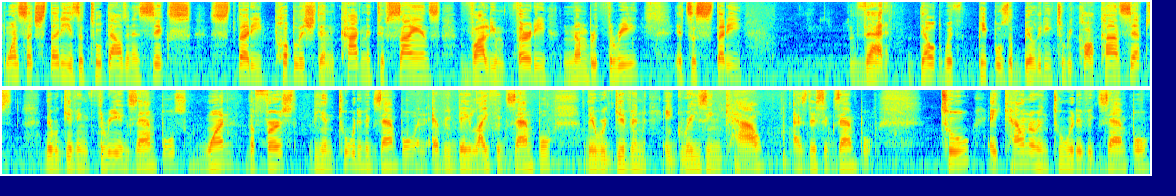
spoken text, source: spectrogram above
One such study is a 2006 study published in Cognitive Science, Volume 30, Number 3. It's a study that dealt with people's ability to recall concepts. They were giving three examples. One, the first, the intuitive example, an everyday life example. They were given a grazing cow as this example. Two, a counterintuitive example.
